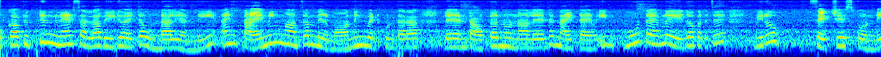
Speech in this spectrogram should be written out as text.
ఒక ఫిఫ్టీన్ మినిట్స్ అలా వీడియో అయితే ఉండాలి అండి. అండ్ టైమింగ్ మాత్రం మీరు మార్నింగ్ పెట్టుకుంటారా? లేదంటే ఆఫ్టర్నూనా లేదంటే నైట్ టైం ఈ మూడు టైంలో ఏదో ఒకటి అయితే మీరు సెట్ చేసుకోండి.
